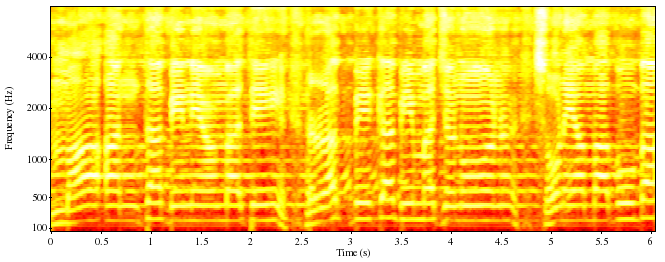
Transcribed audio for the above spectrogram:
ما انت بنعمت، ربک بمجنون۔ سونے محبوبا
